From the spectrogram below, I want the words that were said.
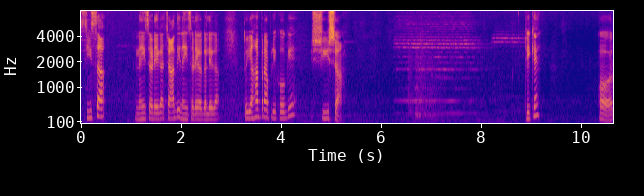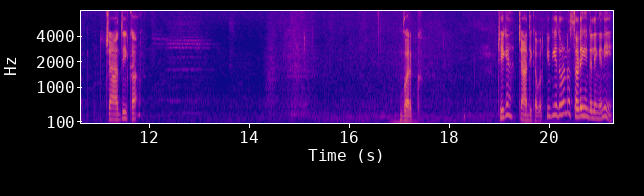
शीशा नहीं सड़ेगा चांदी नहीं सड़ेगा गलेगा। तो यहाँ पर आप लिखोगे शीशा। ठीक है? और चांदी का वर्क ठीक है? चांदी का वर्क क्योंकि ये दोनों ना सड़ेंगे, गलेंगे नहीं.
